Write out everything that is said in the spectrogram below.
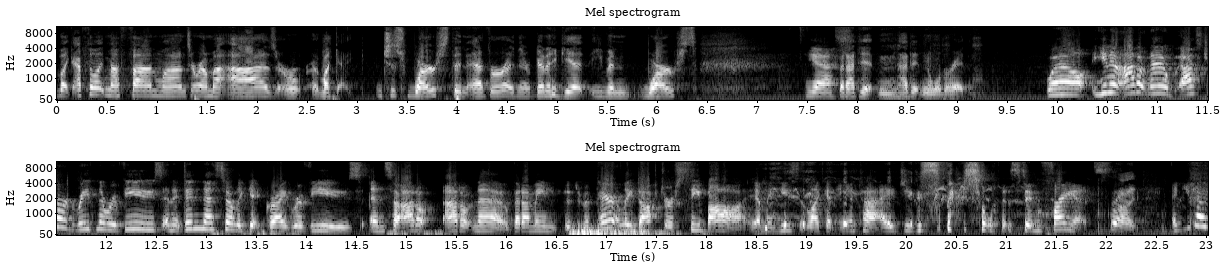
like, I feel like my fine lines around my eyes are like just worse than ever, and they're going to get even worse. yes. But I didn't, I didn't order it. Well, you know, I don't know. I started reading the reviews, and it didn't necessarily get great reviews, and so I don't, I don't know. But I mean, apparently, Doctor Sebagh, I mean, he's like an anti-aging specialist in France, Right. and you know,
